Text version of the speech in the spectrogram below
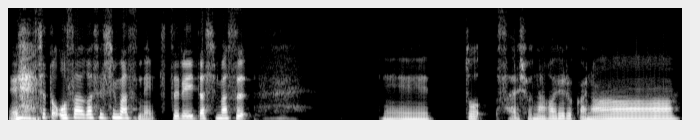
えーちょっとお騒がせしますね。失礼いたします。えーっと、最初流れるかな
